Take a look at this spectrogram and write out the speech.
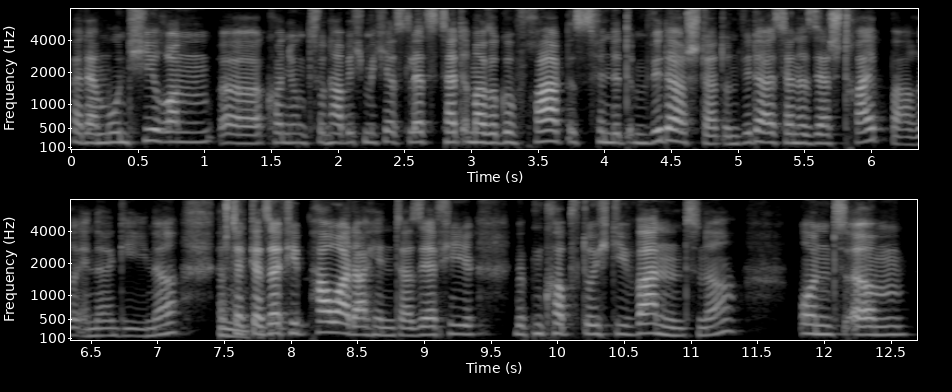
Bei der Mond-Chiron-Konjunktion habe ich mich erst letzte Zeit immer so gefragt, es findet im Widder statt. Und Widder ist ja eine sehr streitbare Energie, ne? Da steckt ja Mhm. sehr viel Power dahinter, sehr viel mit dem Kopf durch die Wand, ne? Und ähm,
